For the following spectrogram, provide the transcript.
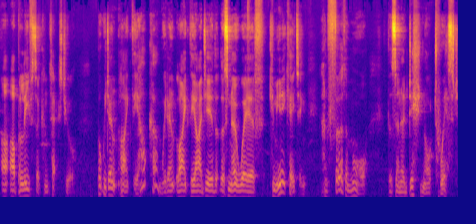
our, our beliefs are contextual, but we don't like the outcome. We don't like the idea that there's no way of communicating. And furthermore, there's an additional twist,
